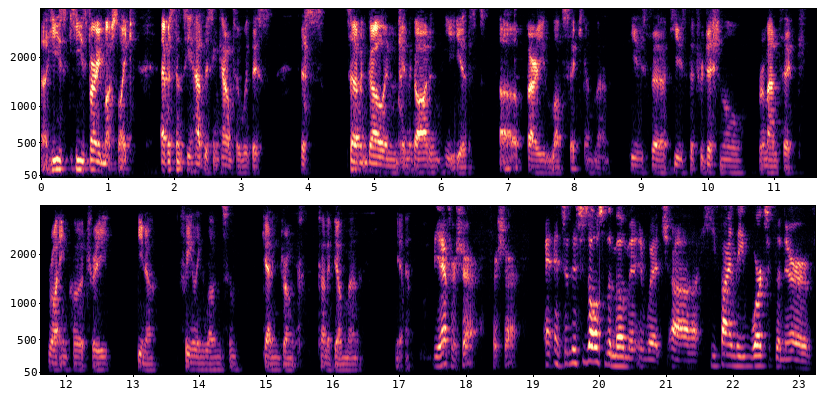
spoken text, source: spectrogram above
Uh, he's he's very much like ever since he had this encounter with this this servant girl in, in the garden, he is a very lovesick young man. He's the he's the traditional romantic writing poetry, you know, feeling lonesome, getting drunk kind of young man. Yeah. Yeah, for sure, for sure. And, and so this is also the moment in which uh, he finally works up the nerve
